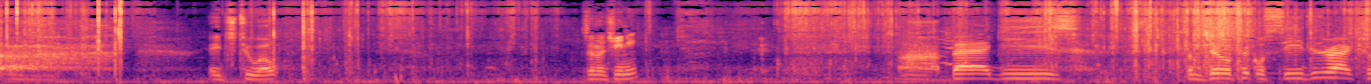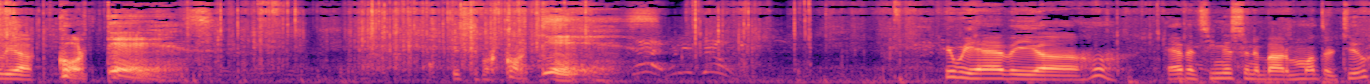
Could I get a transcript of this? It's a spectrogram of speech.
Ah, H2O. Zenocchini. Ah, baggies. Some dill pickle seeds. These are actually a Cortez. This is for Cortez. Here we have a, uh, huh, haven't seen this in about a month or two.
